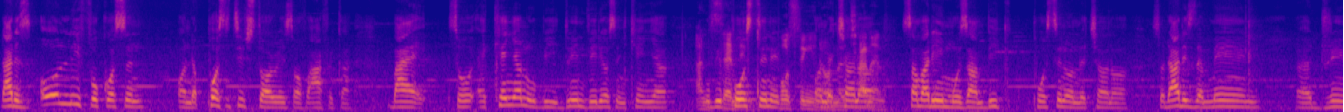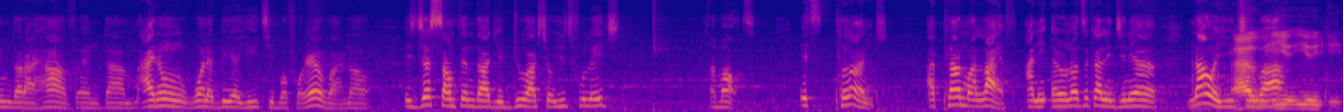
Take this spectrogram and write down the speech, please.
that is only focusing on the positive stories of Africa. By so a Kenyan will be doing videos in Kenya, And will be posting it, posting it on, on the, the channel. channel. Somebody in Mozambique posting on the channel. So that is the main uh, dream that I have, and um, I don't want to be a YouTuber forever. No, it's just something that you do at your youthful age. I'm out. It's planned. I planned my life. An aeronautical engineer, now a YouTuber. Uh, you, you,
